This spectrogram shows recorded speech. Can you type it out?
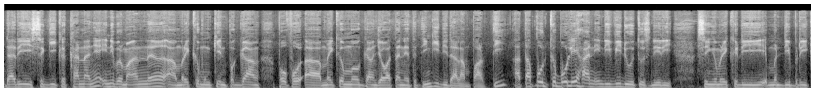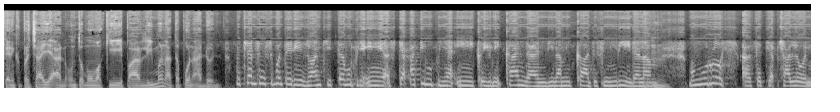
dari segi kekanannya ini bermakna uh, mereka mungkin pegang uh, mereka memegang jawatan yang tertinggi di dalam parti ataupun kebolehan individu itu sendiri sehingga mereka di, diberikan kepercayaan untuk mewakili parlimen ataupun ADUN macam saya sebut tadi Zuan kita mempunyai setiap parti mempunyai keunikan dan dinamika itu sendiri dalam hmm. Mengurus uh, setiap calon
